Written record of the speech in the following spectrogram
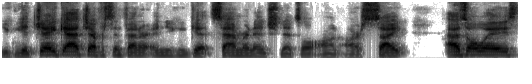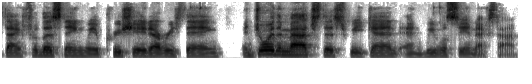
You can get Jake at Jefferson Fenner, and you can get Samron and Schnitzel on our site. As always, thanks for listening. We appreciate everything. Enjoy the match this weekend, and we will see you next time.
